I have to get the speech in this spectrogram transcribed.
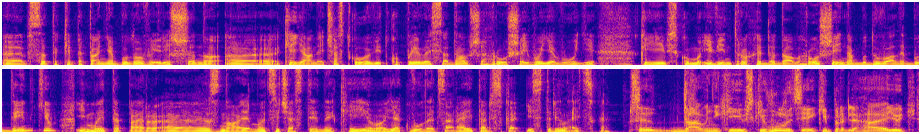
е, все-таки питання було вирішено. Е, кияни частково відкупилися, давши грошей воєводі київському, і він трохи додав грошей, набудували будинків. І ми тепер е, знаємо ці частини Києва як вулиця Рейтерська і Стрілецька. Це давні київські вулиці, які прилягають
